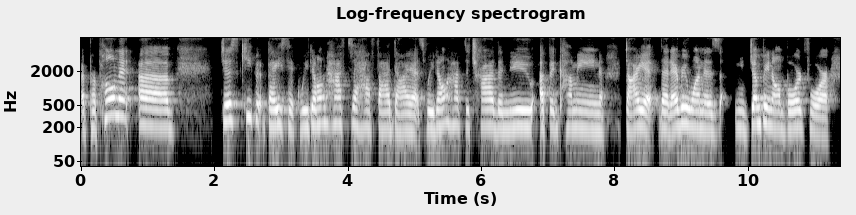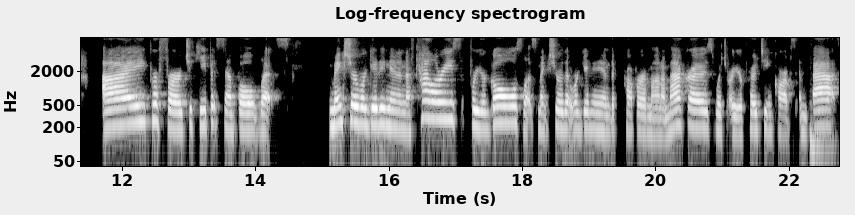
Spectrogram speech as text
a proponent of just keep it basic. We don't have to have fad diets. We don't have to try the new up and coming diet that everyone is jumping on board for. I prefer to keep it simple. Let's make sure we're getting in enough calories for your goals. Let's make sure that we're getting in the proper amount of macros, which are your protein, carbs, and fats.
